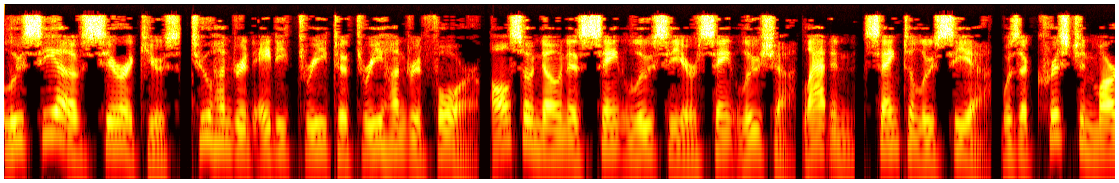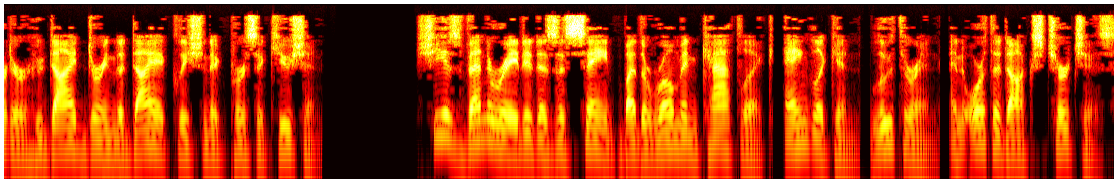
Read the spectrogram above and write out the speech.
Lucia of Syracuse 283 also known as Saint Lucy or Saint Lucia Latin, Sancta Lucia, was a Christian martyr who died during the Diocletianic persecution. She is venerated as a saint by the Roman Catholic, Anglican, Lutheran, and Orthodox churches.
